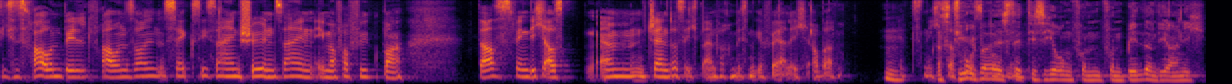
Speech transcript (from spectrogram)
dieses Frauenbild, Frauen sollen sexy sein, schön sein, immer verfügbar. Das finde ich aus ähm, Gender-Sicht einfach ein bisschen gefährlich, aber mhm. jetzt nicht also das die Überästhetisierung von, von Bildern, die eigentlich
